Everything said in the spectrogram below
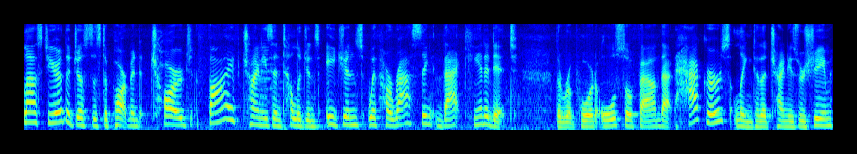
Last year, the Justice Department charged five Chinese intelligence agents with harassing that candidate. The report also found that hackers linked to the Chinese regime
